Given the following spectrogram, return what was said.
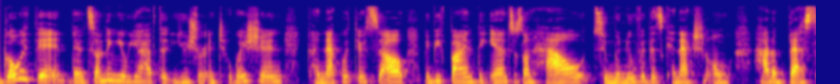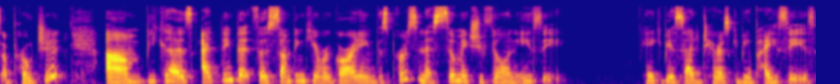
go within. There's something where you have to use your intuition, connect with yourself, maybe find the answers on how to maneuver this connection on how to best approach it. Um, because I think that there's something here regarding this person that still makes you feel uneasy. Okay, it could be a Sagittarius, could be a Pisces.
